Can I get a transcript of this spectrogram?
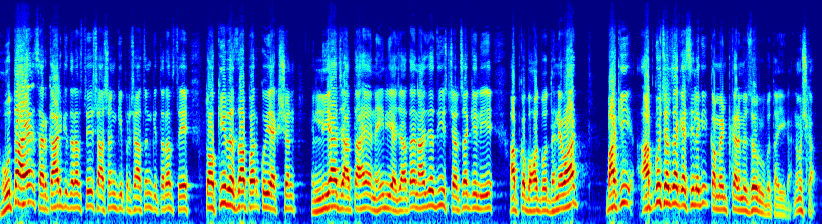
होता है? सरकार की तरफ़ से, शासन की, प्रशासन की तरफ़ से तोकीर रजा पर कोई एक्शन लिया जाता है या नहीं लिया जाता है? नाजिया जी, इस चर्चा के लिए आपका बहुत बहुत धन्यवाद। बाकी आपको चर्चा कैसी लगी? कमेंट कर में ज़रूर बताइएगा। नमस्कार।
